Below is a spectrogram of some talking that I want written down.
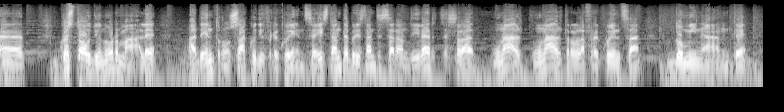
eh, questo audio normale ha dentro un sacco di frequenze, istante per istante saranno diverse, sarà un'altra la frequenza dominante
